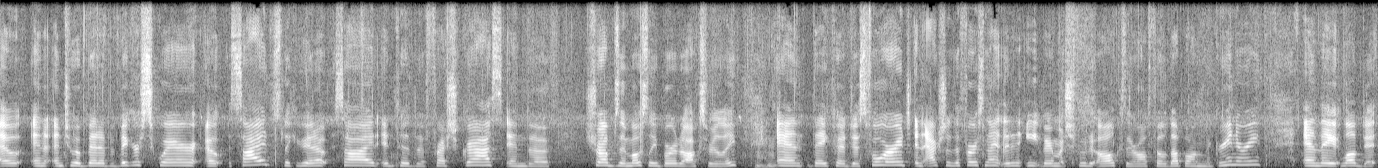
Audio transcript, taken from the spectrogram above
out in, into a bit of a bigger square outside so they could get outside into the fresh grass and the shrubs and mostly burdocks really mm -hmm. and they could just forage and actually the first night they didn't eat very much food at all because they were all filled up on the greenery and they loved it.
